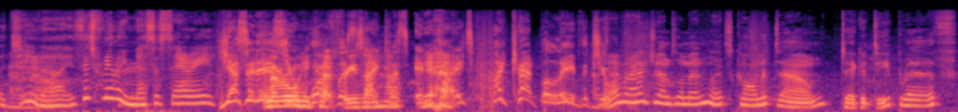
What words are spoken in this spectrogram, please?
Vegeta, is this really necessary? Yes, it is, Remember you when he cut worthless, Frieza in thankless half? ingrate! I can't believe that you... All right, gentlemen, let's calm it down. Take a deep breath.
